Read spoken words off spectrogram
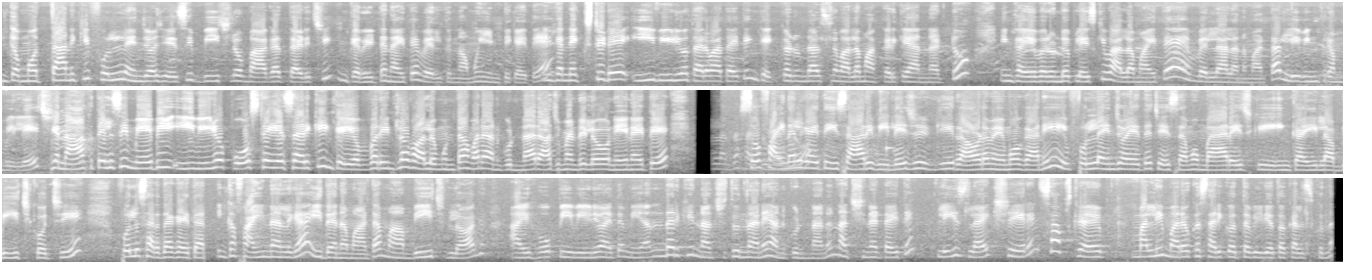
ఇంకా మొత్తానికి ఫుల్ ఎంజాయ్ చేసి బీచ్లో బాగా తడిచి ఇంకా రిటర్న్ అయితే వెళ్తున్నాము ఇంటికైతే. ఇంకా నెక్స్ట్ డే ఈ వీడియో తర్వాత అయితే ఇంకా ఎక్కడ ఉండాల్సిన వాళ్ళం అక్కడికే అన్నట్టు ఇంకా ఎవరుండే ప్లేస్కి వాళ్ళం అయితే వెళ్ళాలన్నమాట లివింగ్ ఫ్రమ్ విలేజ్ ఇంకా నాకు తెలిసి మేబీ ఈ వీడియో పోస్ట్ అయ్యేసరికి ఇంకా ఎవరింట్లో వాళ్ళం ఉంటామని అనుకుంటున్నా. రాజమండ్రిలో నేనైతే సో ఫైనల్గా అయితే ఈసారి విలేజ్కి రావడం ఏమో కానీ ఫుల్ ఎంజాయ్ అయితే చేసాము. మ్యారేజ్కి ఇంకా ఇలా బీచ్కి వచ్చి ఫుల్ సరదాగా అయితే ఇంకా ఫైనల్గా ఇదన్నమాట మా బీచ్ వ్లాగ్. ఐ హోప్ ఈ వీడియో అయితే మీ అందరికీ నచ్చుతుందని అనుకుంటున్నాను. నచ్చినట్టయితే please like share and subscribe. మళ్ళీ మరొక సరికొత్త వీడియోతో కలుసుకుందాం.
